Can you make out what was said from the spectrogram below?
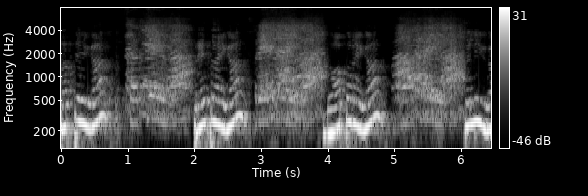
ಸತ್ಯ ಈಗ? ಪ್ರೇತ ಈಗ? ದ್ವಾಪರ ಯುಗ ಕಲಿಯುಗ.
